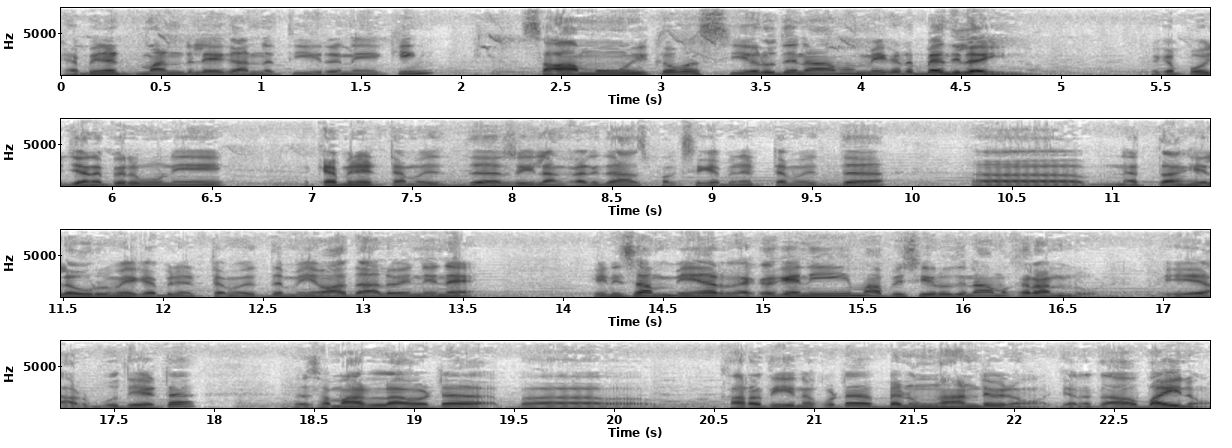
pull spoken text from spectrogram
කැබිනට් මණ්ඩලය ගන්න තීරණයකින් සාමූහිකව සියලු දෙනාම මේකට බැඳිලා ඉන්න. එක පෝජ්ජන පෙරමුණේ කැබිනට් ඇමද ශ්‍රී ලංකා නිදහස් පක්ෂ කැබිනට් ඇමද නැත්තන් හෙලවරු මේ කැබිනට් ඇමද මේ අදාළ වෙන්නේ නෑ. එනිසා මෙය රැක ගැනීම අපි සියලු දෙනාම කරන්න ඕන. ඒ අර්බුදයට සමරලාවට කරතියනකොට බැනුම් හන්ඩ වෙනවා ජනතාව බයිනෝ.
